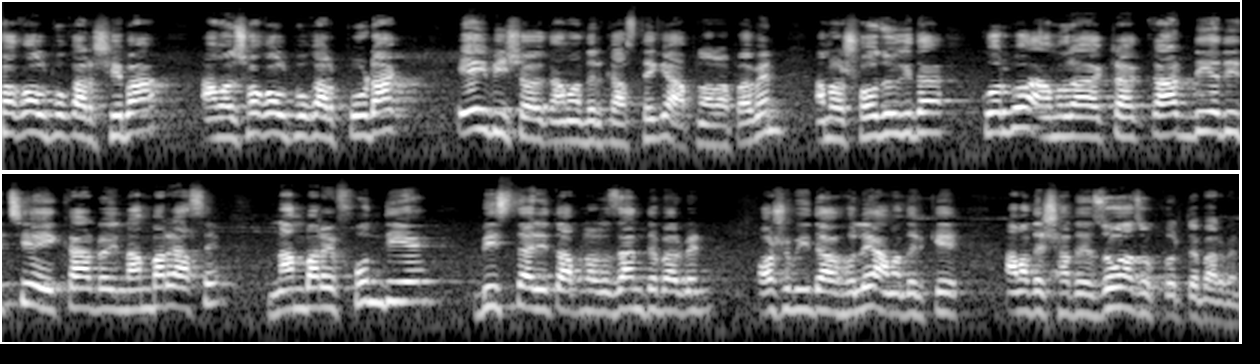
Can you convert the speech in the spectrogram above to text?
সকল প্রকার সেবা, আমার সকল প্রকার প্রোডাক্ট এই বিষয়ক আমাদের কাছ থেকে আপনারা পাবেন। আমরা সহযোগিতা করব। আমরা একটা কার্ড দিয়ে দিচ্ছি। এই কার্ড ওই নাম্বারে আছে। নাম্বারে ফোন দিয়ে বিস্তারিত আপনারা জানতে পারবেন। অসুবিধা হলে আমাদেরকে, আমাদের সাথে যোগাযোগ করতে পারবেন।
